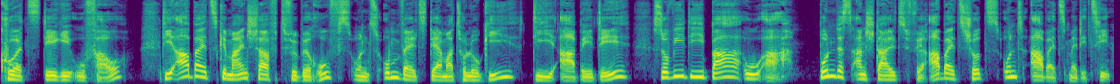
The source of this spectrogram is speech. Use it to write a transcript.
kurz DGUV, die Arbeitsgemeinschaft für Berufs- und Umweltdermatologie, die ABD, sowie die BAUA. Bundesanstalt für Arbeitsschutz und Arbeitsmedizin.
